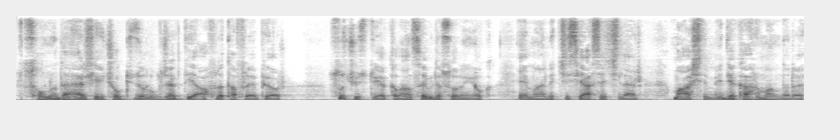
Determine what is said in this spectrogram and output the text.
Sonra da her şey çok güzel olacak diye afra tafra yapıyor. Suçüstü yakalansa bile sorun yok. Emanetçi siyasetçiler, maaşlı medya kahramanları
